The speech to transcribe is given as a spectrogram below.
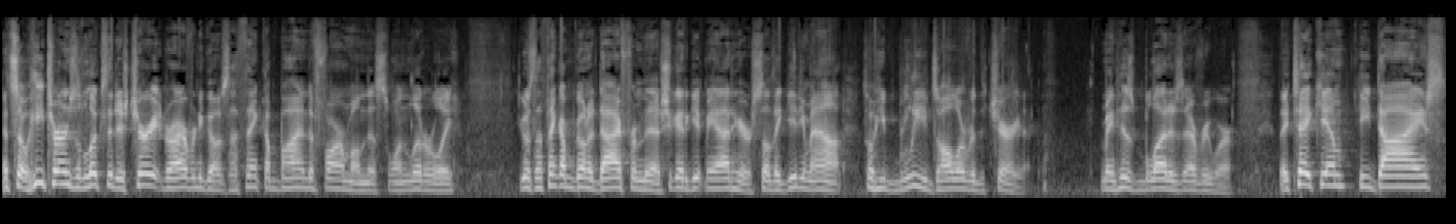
And so he turns and looks at his chariot driver and he goes, I think I'm buying the farm on this one, literally. He goes, I think I'm going to die from this. You got to get me out here. So they get him out. So he bleeds all over the chariot. I mean, his blood is everywhere. They take him, he dies.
